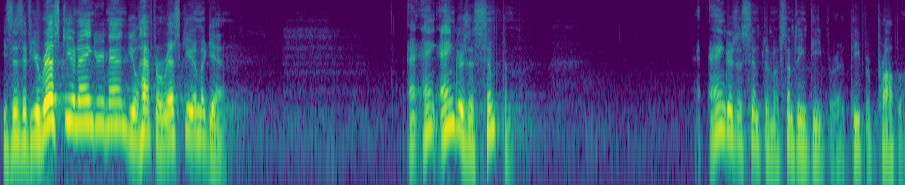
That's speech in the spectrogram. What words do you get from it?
He says, if you rescue an angry man, you'll have to rescue him again. Anger is a symptom. Anger is a symptom of something deeper, a deeper problem.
